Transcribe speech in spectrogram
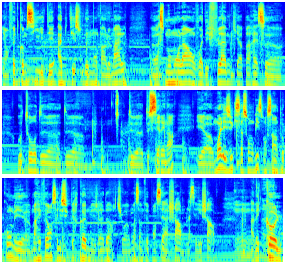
et en fait comme s'il était habité soudainement par le mal à ce moment-là, on voit des flammes qui apparaissent autour de, de, de, de Serena. Et euh, moi, les yeux qui s'assombrissent, bon, c'est un peu con, mais euh, ma référence, elle est super conne, mais je l'adore, tu vois. Moi, ça me fait penser à Charme, la série Charme, Mmh. avec Cole,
